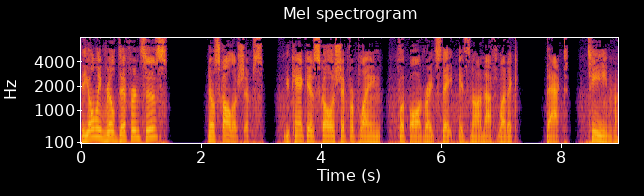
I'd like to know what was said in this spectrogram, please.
the only real difference is no scholarships. You can't get a scholarship for playing football at Wright State. It's not an athletic backed team.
